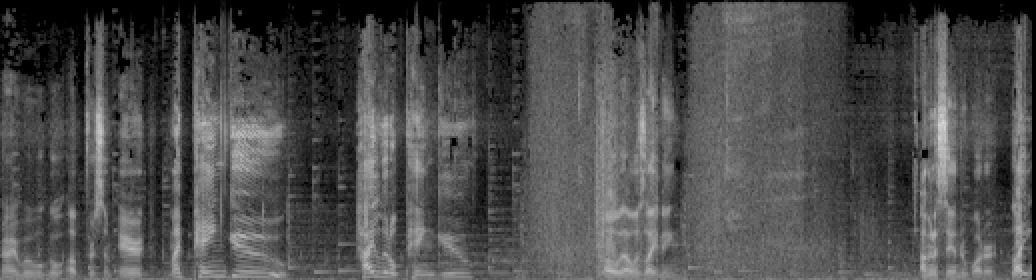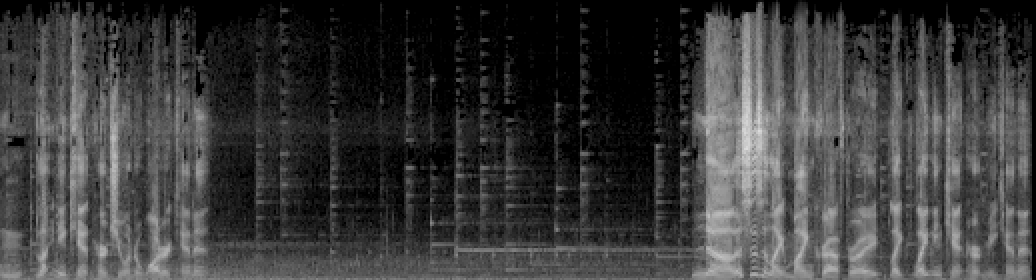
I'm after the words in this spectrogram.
Alright, we will go up for some air. My Pengu! Hi, little Pengu! Oh, that was lightning. I'm gonna stay underwater. Lightning, lightning can't hurt you underwater, can it? No, this isn't like Minecraft, right? Like, lightning can't hurt me, can it?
